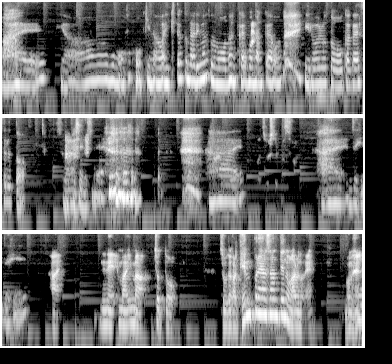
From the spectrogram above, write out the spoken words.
はい。いやー、もう沖縄行きたくなります。もう何回も何回もいろいろとお伺いすると、すごい嬉しいですね。はい。お待ちをしておりますよ。はい。ぜひぜひ。はい。でね、まあ今、ちょっと、そう、だから天ぷら屋さんっていうのがあるのね。ごめん。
